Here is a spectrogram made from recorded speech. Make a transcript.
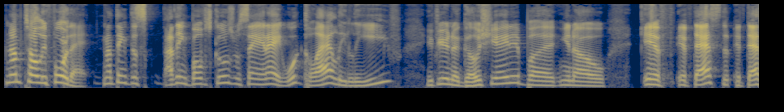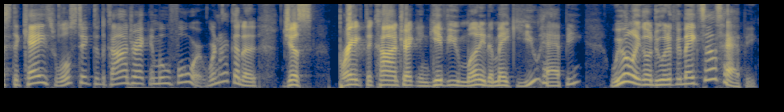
And I'm totally for that. And I think this I think both schools were saying, "Hey, we'll gladly leave if you're negotiated, but you know, if if that's the if that's the case, we'll stick to the contract and move forward. We're not going to just break the contract and give you money to make you happy. We're only going to do it if it makes us happy.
